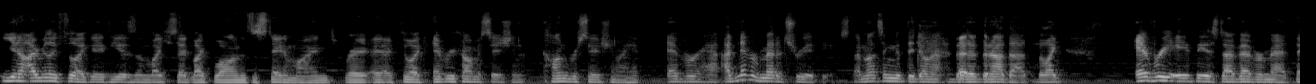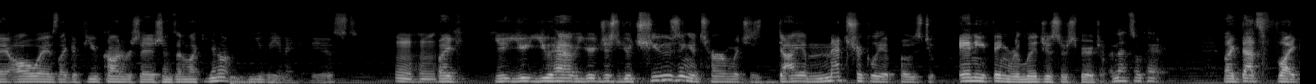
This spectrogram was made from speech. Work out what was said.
You know, I really feel like atheism, like you said, like blonde, is a state of mind, right? I, I feel like every conversation, conversation I have ever had, I've never met a true atheist. I'm not saying that they don't, have, that they're, they're not that, but like every atheist I've ever met, they always like a few conversations, and I'm like, you're not really an atheist. Mm-hmm. Like you, you, you have, you're just, you're choosing a term which is diametrically opposed to anything religious or spiritual, and that's okay. Like that's like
